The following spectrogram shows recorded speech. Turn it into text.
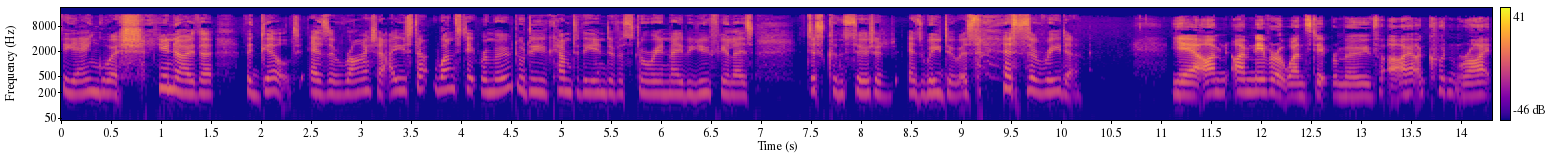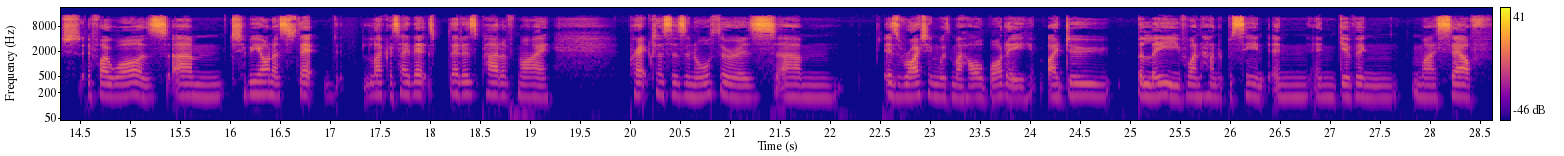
The anguish, you know, the the guilt as a writer? Are you st- one step removed, or do you come to the end of a story and maybe you feel as disconcerted as we do as as the reader? Yeah, I'm I'm never at one step remove. I, I couldn't write if I was. Um, to be honest, that like I say, that's that is part of my practice as an author is um, is writing with my whole body. I do believe 100% in in giving myself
